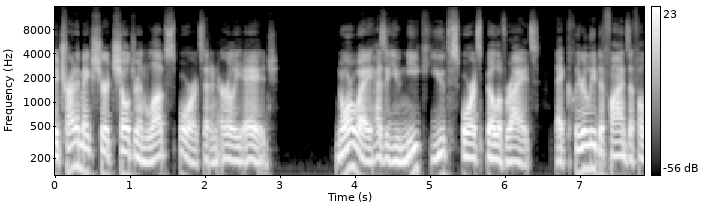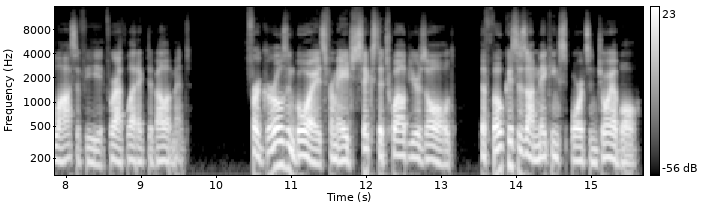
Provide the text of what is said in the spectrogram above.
They try to make sure children love sports at an early age. Norway has a unique youth sports bill of rights that clearly defines a philosophy for athletic development. For girls and boys from age 6 to 12 years old, the focus is on making sports enjoyable.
